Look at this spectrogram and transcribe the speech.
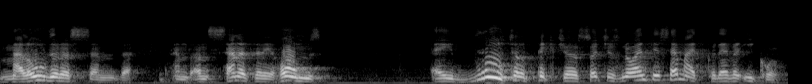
malodorous and, uh, and unsanitary homes, a brutal picture such as no anti-Semite could ever equal,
